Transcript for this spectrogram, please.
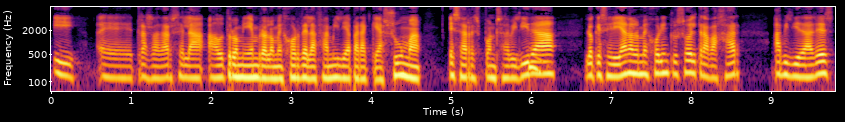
y eh, trasladársela a otro miembro, a lo mejor de la familia, para que asuma esa responsabilidad, mm. lo que serían a lo mejor incluso el trabajar habilidades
